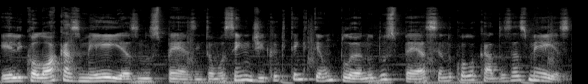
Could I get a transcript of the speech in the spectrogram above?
Ele coloca as meias nos pés, então você indica que tem que ter um plano dos pés sendo colocados as meias.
